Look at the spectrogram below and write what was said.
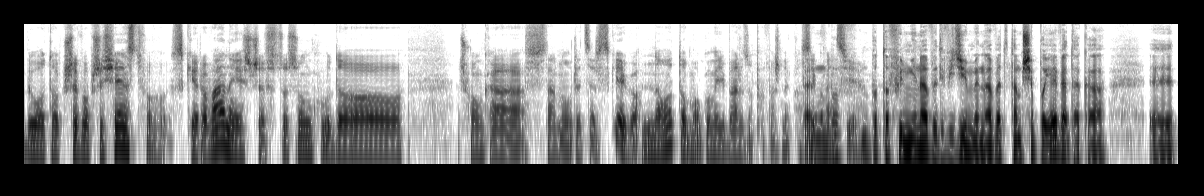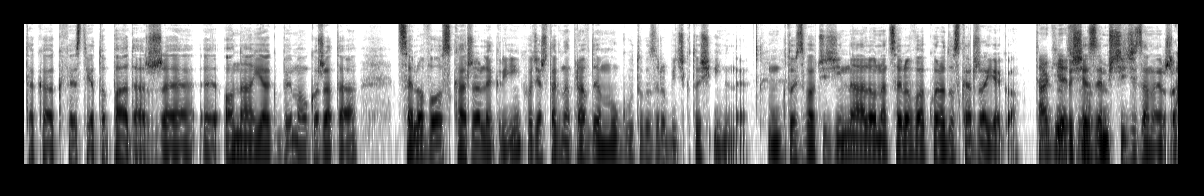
było to krzywoprzysięstwo skierowane jeszcze w stosunku do członka stanu rycerskiego, no to mogło mieć bardzo poważne Tak, no bo, konsekwencje. bo to w filmie nawet widzimy, nawet tam się pojawia taka, y, taka kwestia, to pada, że y, ona jakby, Małgorzata, celowo oskarża Legri, chociaż tak naprawdę mógł to zrobić ktoś inny. Mógł ktoś zwalczyć inny, ale ona celowo akurat oskarża jego, tak żeby jest. się no. zemścić za męża.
